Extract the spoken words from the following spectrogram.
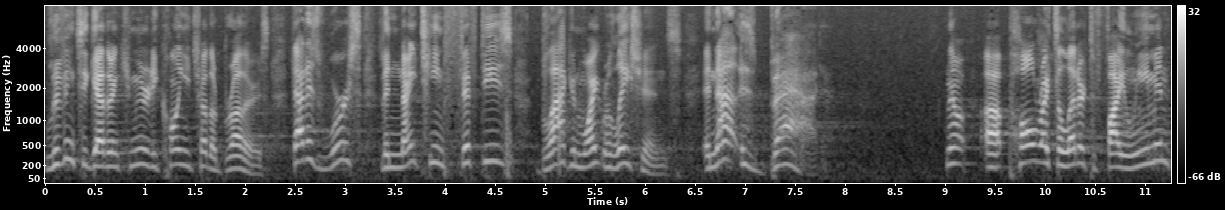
living together in community, calling each other brothers. That is worse than 1950s black and white relations, and that is bad. Now, uh, Paul writes a letter to Philemon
